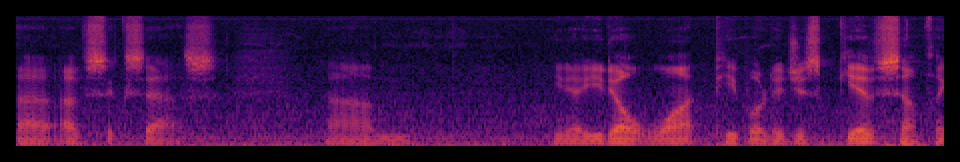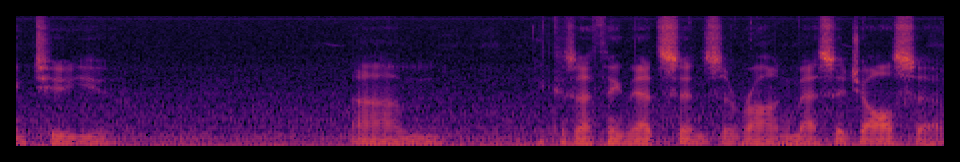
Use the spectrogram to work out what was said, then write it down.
uh, of success. Um, you know, you don't want people to just give something to you, um, because I think that sends the wrong message. Also,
